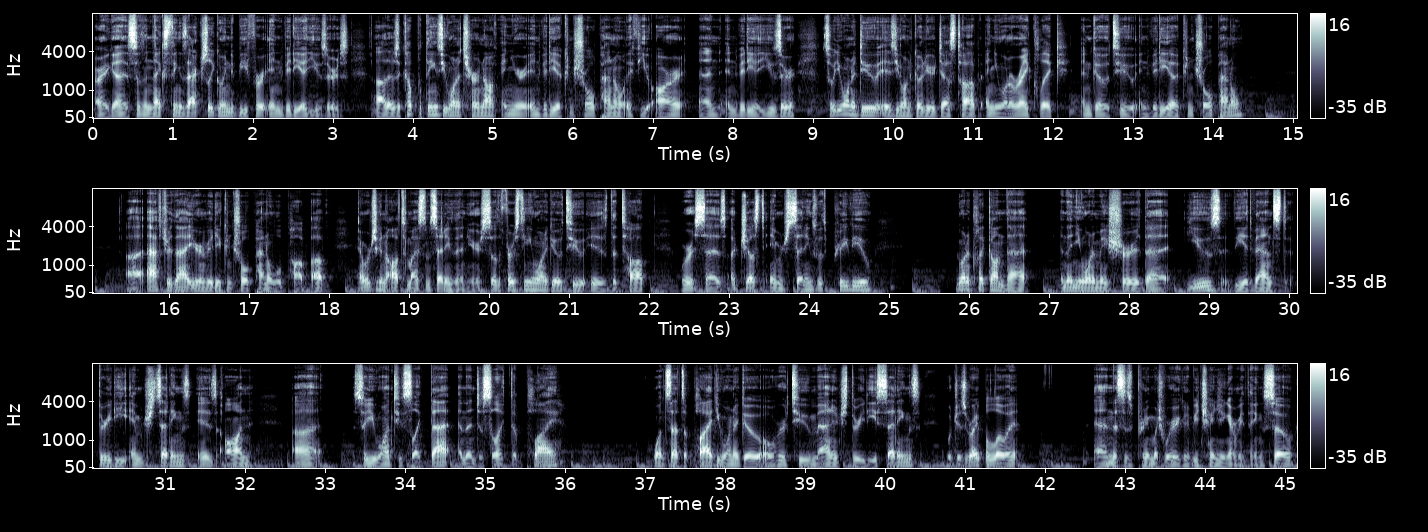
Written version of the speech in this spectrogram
Alright guys, so the next thing is actually going to be for NVIDIA users. Uh, there's a couple things you want to turn off in your NVIDIA control panel if you are an NVIDIA user. So what you want to do is you want to go to your desktop and you want to right click and go to NVIDIA control panel. Uh, after that, your NVIDIA control panel will pop up and we're just going to optimize some settings in here. So the first thing you want to go to is the top where it says adjust image settings with preview. You want to click on that and then you want to make sure that use the advanced 3D image settings is on. Uh, so you want to select that and then just select apply. Once that's applied, you want to go over to manage 3D settings, which is right below it. And this is pretty much where you're going to be changing everything. So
